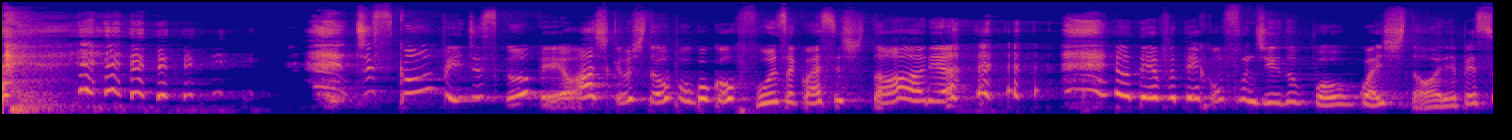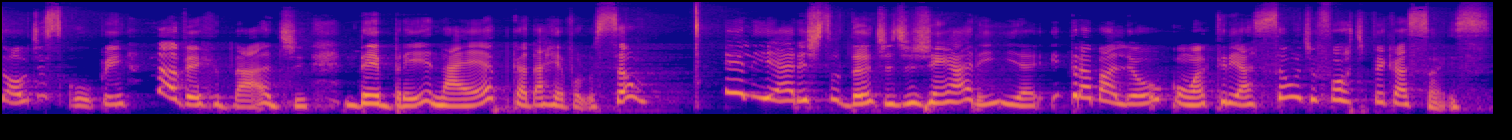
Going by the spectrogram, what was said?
desculpem, desculpem, eu acho que eu estou um pouco confusa com essa história. Confundido um pouco a história, pessoal, desculpem. Na verdade, Debré, na época da Revolução, ele era estudante de engenharia e trabalhou com a criação de fortificações.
